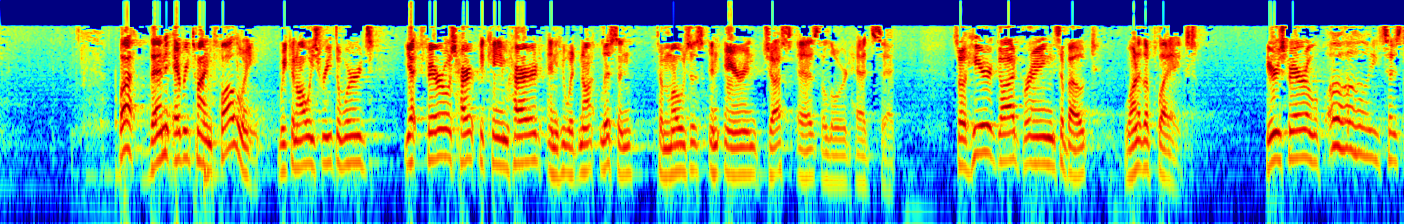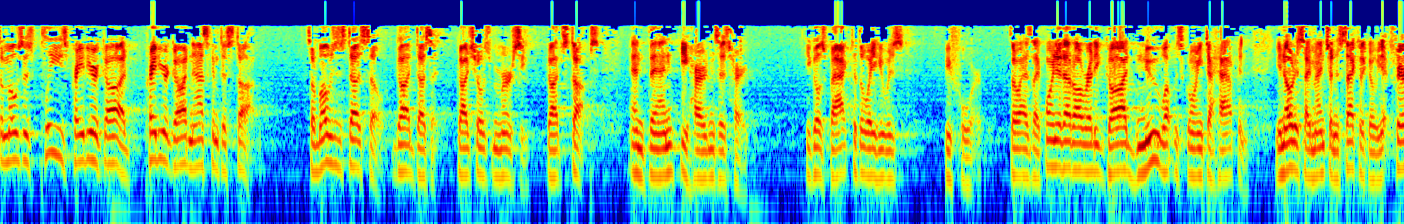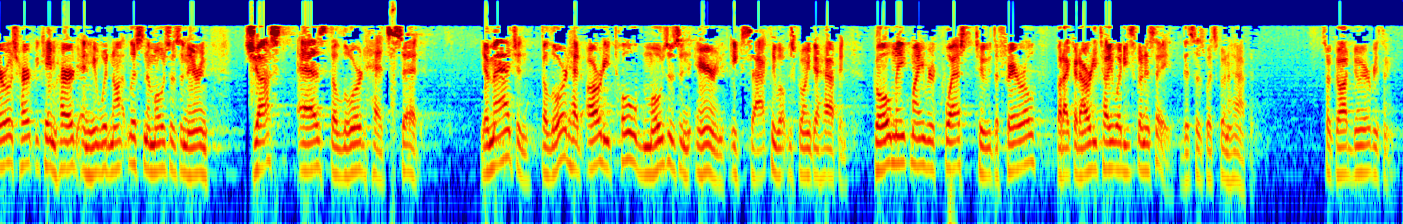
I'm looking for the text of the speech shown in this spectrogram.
But then every time following, we can always read the words, Yet Pharaoh's heart became hard, and he would not listen to Moses and Aaron, just as the Lord had said. So here God brings about one of the plagues. Here's Pharaoh. Oh, he says to Moses, please pray to your God. Pray to your God and ask him to stop. So Moses does so. God does it. God shows mercy. God stops. And then he hardens his heart. He goes back to the way he was before. So as I pointed out already, God knew what was going to happen. You notice I mentioned a second ago, yet Pharaoh's heart became hard and he would not listen to Moses and Aaron just as the Lord had said. Imagine, the Lord had already told Moses and Aaron exactly what was going to happen. Go make my request to the Pharaoh, but I can already tell you what he's going to say. This is what's going to happen. So God knew everything.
